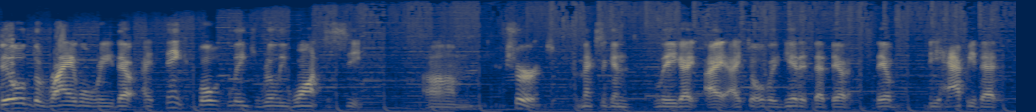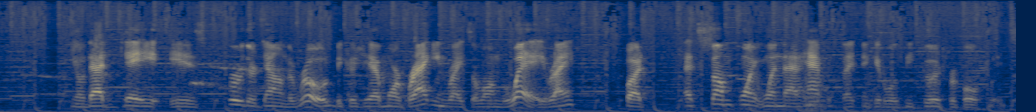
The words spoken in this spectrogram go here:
build the rivalry that I think both leagues really want to see. Um, sure, Mexican league, I, I, I totally get it that they'll they'll be happy that you know that day is further down the road because you have more bragging rights along the way, right? But at some point when that happens, I think it will be good for both leagues.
